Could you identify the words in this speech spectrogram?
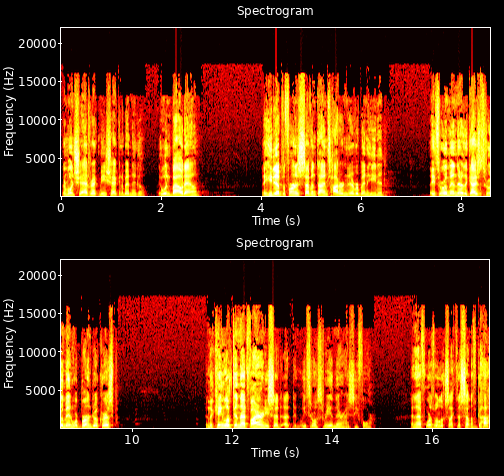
Remember when Shadrach, Meshach, and Abednego? They wouldn't bow down. They heated up the furnace seven times hotter than it ever been heated. They threw them in there. The guys that threw them in were burned to a crisp. And the king looked in that fire and he said, uh, Didn't we throw three in there? I see four. And that fourth one looks like the Son of God.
